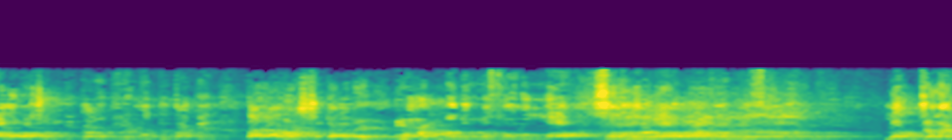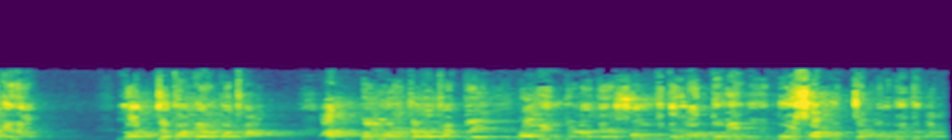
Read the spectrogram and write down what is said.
ভালোবাসা যদি কারও দিনের মধ্যে থাকে, তার আদর্শটা হবে মোহাম্মদুর রসুল্লাহ লজ্জা লাগে না? লজ্জা থাকার কথা। আত্মমর্যাদা থাকলে রবীন্দ্রনাথের সঙ্গীতের মাধ্যমে বৈশাখ উদযাপন হইতে পারে।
